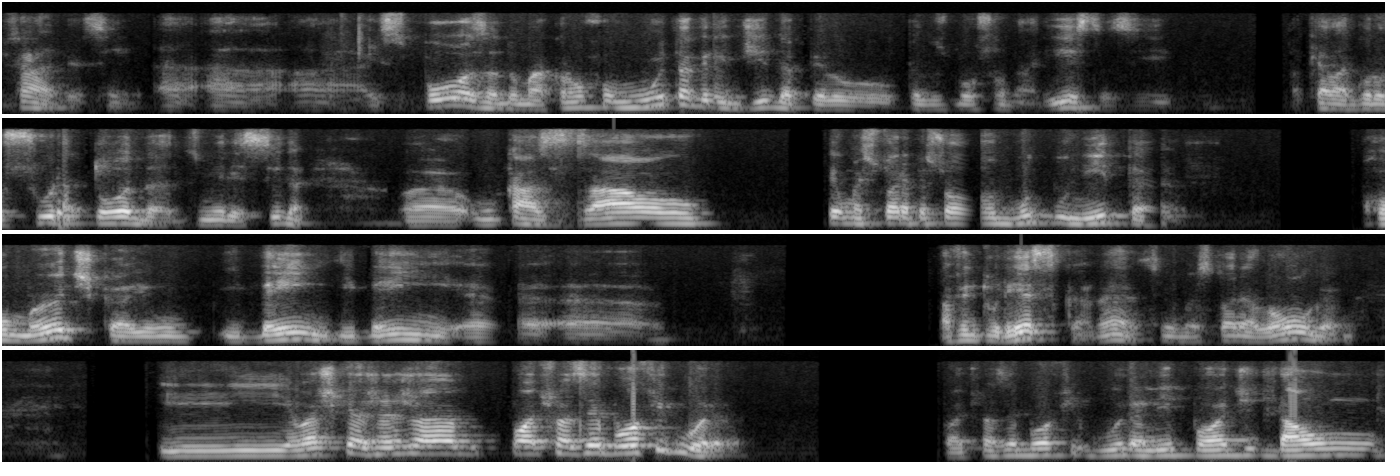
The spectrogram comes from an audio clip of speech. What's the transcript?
sabe? Assim, a, a, a, esposa do Macron foi muito agredida pelo, pelos bolsonaristas e aquela grossura toda desmerecida. Uh, um casal tem uma história pessoal muito bonita, romântica e, um, e bem e bem uh, uh, aventuresca, né? Assim, uma história longa. E eu acho que a Janja pode fazer boa figura. Pode fazer boa figura ali, pode dar um,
